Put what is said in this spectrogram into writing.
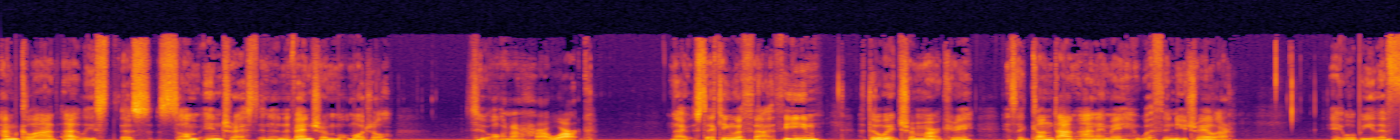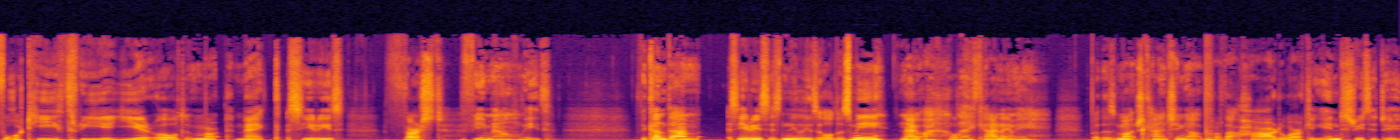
I'm glad at least there's some interest in an adventure mo- module to honour her work. Now, sticking with that theme, The Witch from Mercury is a Gundam anime with the new trailer. It will be the 43 year old mech series' first female lead. The Gundam series is nearly as old as me. Now, I like anime, but there's much catching up for that hard working industry to do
